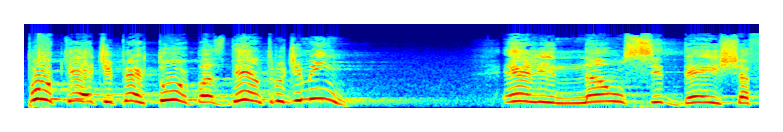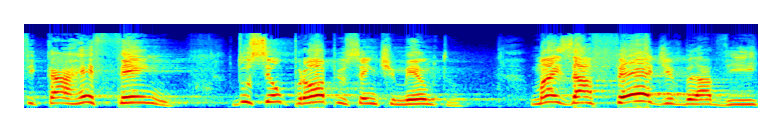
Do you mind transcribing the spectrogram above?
Por que te perturbas dentro de mim? Ele não se deixa ficar refém do seu próprio sentimento, mas a fé de Davi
